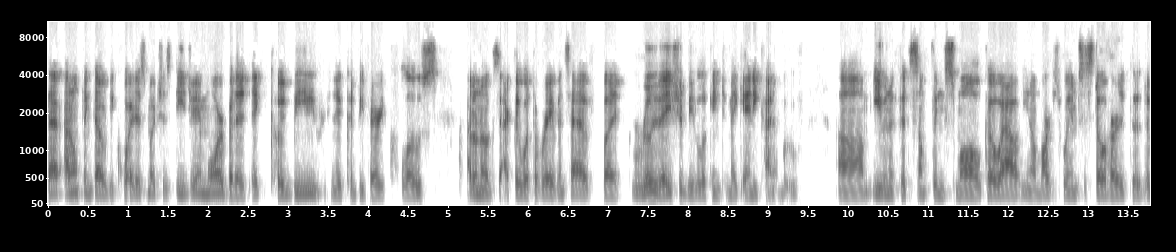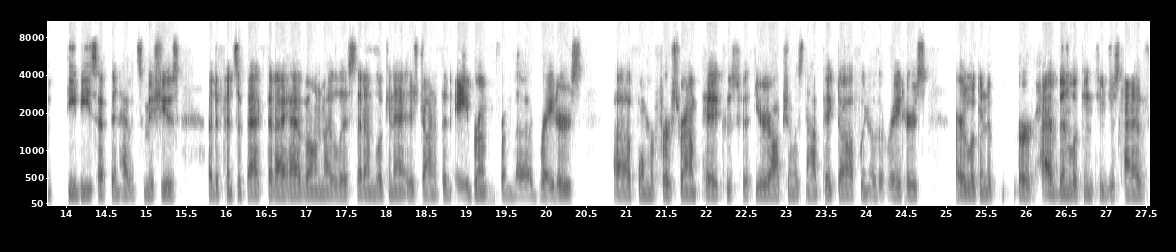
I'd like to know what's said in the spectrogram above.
that I don't think that would be quite as much as DJ Moore, but it, it could be. It could be very close. I don't know exactly what the Ravens have, but really they should be looking to make any kind of move. Um, even if it's something small, go out. You know, Marcus Williams is still hurt. The, the DBs have been having some issues. A defensive back that I have on my list that I'm looking at is Johnathan Abram from the Raiders, uh, former first round pick whose fifth year option was not picked off. We know the Raiders are looking to or have been looking to just kind of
